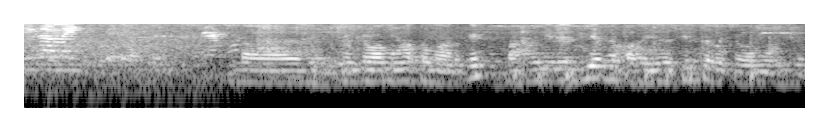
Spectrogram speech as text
Dígame. La decisión que vamos a tomar, ¿ok? Vas a venir el viernes para yo decirte lo que vamos a hacer.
